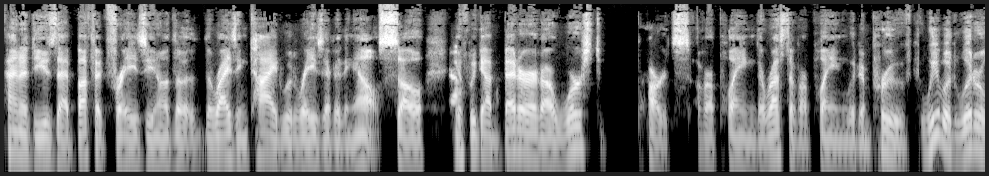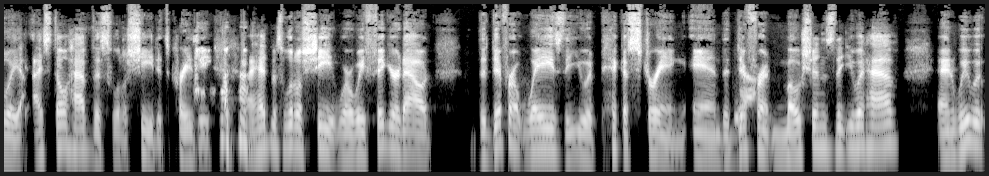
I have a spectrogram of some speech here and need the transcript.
kind of to use that Buffett phrase, you know, the, the rising tide would raise everything else. So yeah. if we got better at our worst parts of our playing, the rest of our playing would improve. We would literally, I still have this little sheet. It's crazy. I had this little sheet where we figured out the different ways that you would pick a string and the yeah. different motions that you would have. And we would,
